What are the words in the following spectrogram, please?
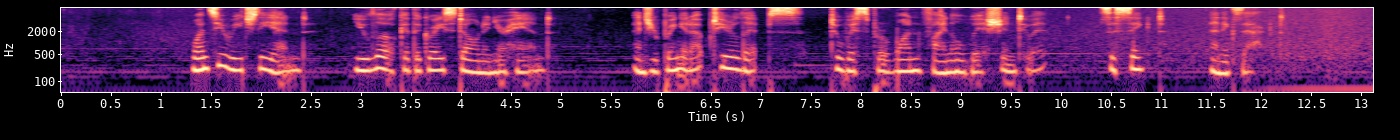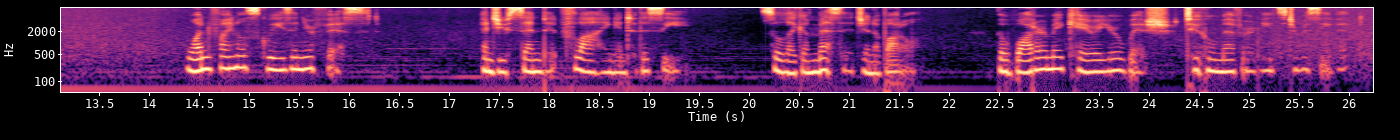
Once you reach the end, you look at the gray stone in your hand and you bring it up to your lips to whisper one final wish into it, succinct and exact one final squeeze in your fist, and you send it flying into the sea. So, like a message in a bottle, the water may carry your wish to whomever needs to receive it.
